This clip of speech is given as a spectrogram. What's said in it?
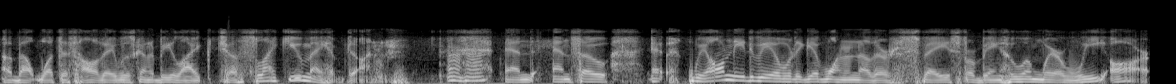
about what this holiday was going to be like, just like you may have done. Uh-huh. And and so eh, we all need to be able to give one another space for being who and where we are,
